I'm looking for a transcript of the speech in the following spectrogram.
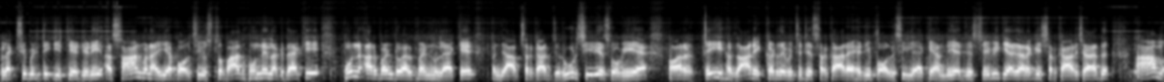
ਫਲੈਕਸੀਬਿਲਟੀ ਕੀਤੀ ਹੈ, ਜਿਹੜੀ ਆਸਾਨ ਬਣਾਈ ਹੈ ਪਾਲਿਸੀ ਉਸ ਤੋਂ ਬਾਅਦ ਹੁਣ ਇਹ ਲੱਗਦਾ ਹੈ ਕਿ ਹੁਣ ਅਰਬਨ ਡਿਵੈਲਪਮੈਂਟ ਨੂੰ ਲੈ ਕੇ ਪੰਜਾਬ ਸਰਕਾਰ ਜ਼ਰੂਰ ਸੀਰੀਅਸ ਹੋ ਗਈ ਹੈ ਔਰ 23000 ਏਕੜ ਦੇ ਵਿੱਚ ਜੇ ਸਰਕਾਰ ਇਹੋ ਜੀ ਪਾਲਿਸੀ ਲੈ ਕੇ ਆਂਦੀ ਹੈ, ਜਿਸ 'ਚ ਇਹ ਵੀ ਕਿਹਾ ਜਾ ਰਿਹਾ ਕਿ ਸਰਕਾਰ ਸ਼ਾਇਦ ਆਮ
